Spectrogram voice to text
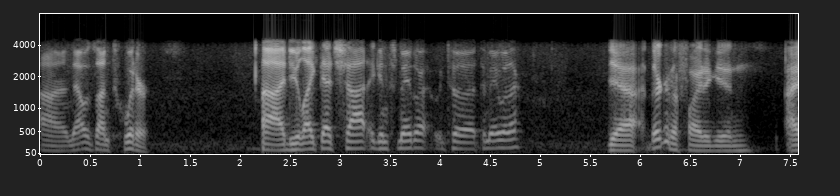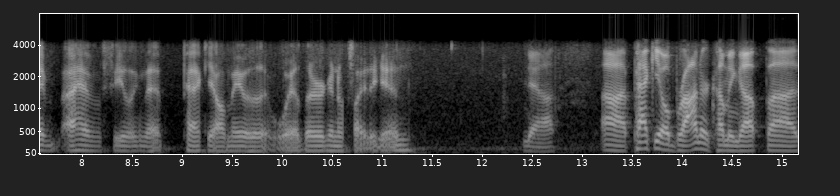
Uh, and that was on Twitter. Uh, do you like that shot against Mayweather? To, to Mayweather? Yeah, they're gonna fight again. I I have a feeling that Pacquiao Mayweather are gonna fight again. Yeah. Uh, Pacquiao Broner coming up uh,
